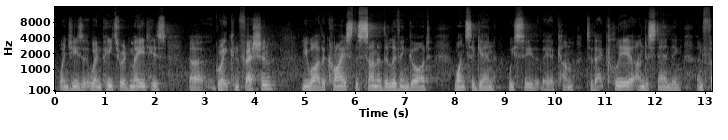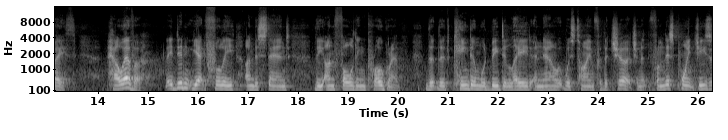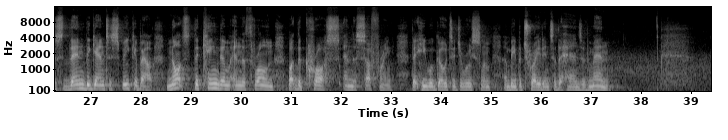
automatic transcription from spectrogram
when, Jesus, when Peter had made his uh, great confession, You are the Christ, the Son of the living God once again we see that they had come to that clear understanding and faith. However, they didn't yet fully understand the unfolding program that the kingdom would be delayed and now it was time for the church. And from this point, Jesus then began to speak about not the kingdom and the throne, but the cross and the suffering that he would go to Jerusalem and be betrayed into the hands of men.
